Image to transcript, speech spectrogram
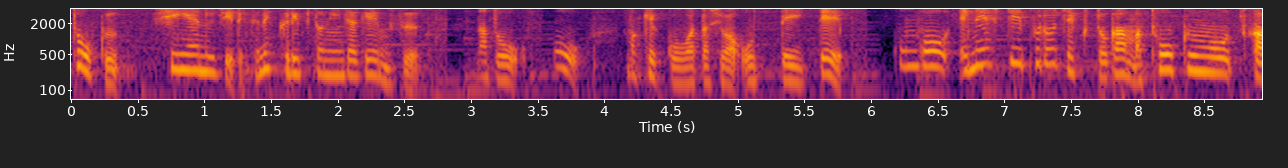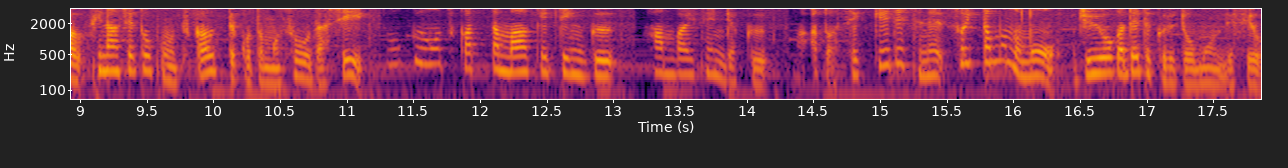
トークン CNG ですね。クリプト忍者ゲームズなどを、まあ、結構私は追っていて今後 NFT プロジェクトが、ま、トークンを使う、フィナンシェトークンを使うってこともそうだし、トークンを使ったマーケティング、販売戦略、あとは設計ですね、そういったものも需要が出てくると思うんですよ。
